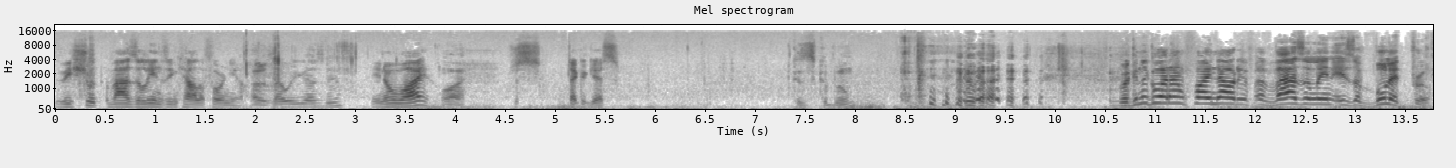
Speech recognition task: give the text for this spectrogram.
We shoot Vaselines in California. Oh, is that what you guys do? You know why? Why? Just take a guess. Because it's kaboom. We're gonna go ahead and find out if a Vaseline is a bulletproof.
